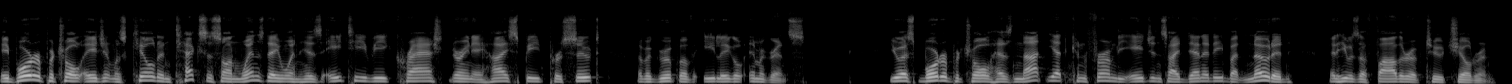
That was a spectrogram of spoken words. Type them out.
A Border Patrol agent was killed in Texas on Wednesday when his ATV crashed during a high speed pursuit of a group of illegal immigrants. U.S. Border Patrol has not yet confirmed the agent's identity, but noted that he was a father of two children.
